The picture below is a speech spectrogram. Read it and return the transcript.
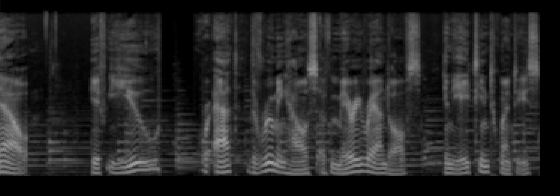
Now, if you were at the rooming house of Mary Randolph's in the 1820s,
